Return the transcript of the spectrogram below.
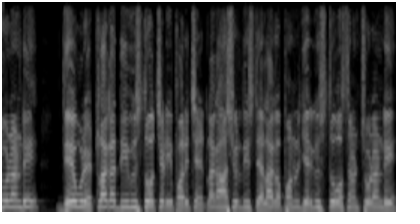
చూడండి. దేవుడు ఎట్లాగా దీవిస్తూ వచ్చాడు ఈ పరిచయం ఎట్లాగా ఆశీర్వదిస్తూ ఎలాగ పనులు జరిగిస్తూ వస్తున్నాడు చూడండి.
